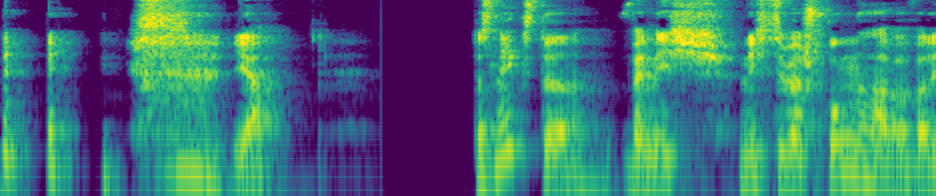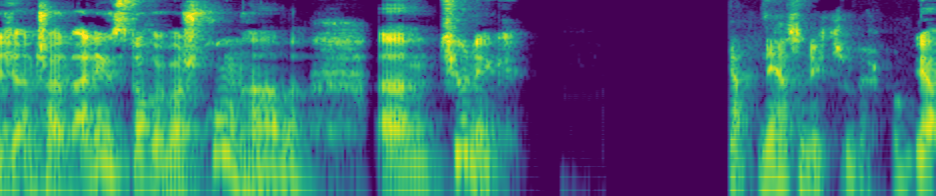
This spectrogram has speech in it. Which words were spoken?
ja. Das nächste, wenn ich nichts übersprungen habe, weil ich anscheinend einiges doch übersprungen habe. Ähm, Tunic. Ja, nee, hast du nichts übersprungen. Ja,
